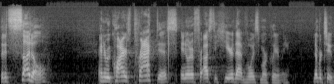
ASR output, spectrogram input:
That it's subtle and it requires practice in order for us to hear that voice more clearly. Number two,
